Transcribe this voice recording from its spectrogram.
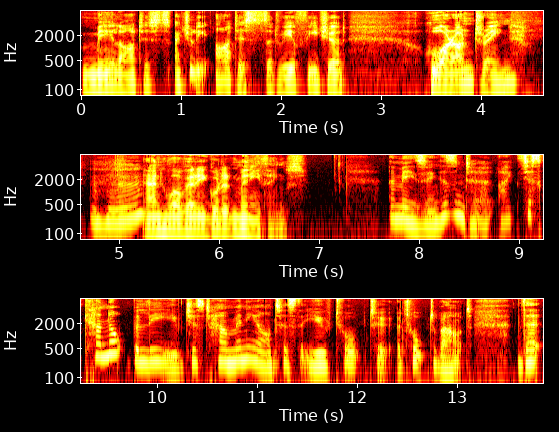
male artists, actually artists that we have featured, who are untrained Mm-hmm. and who are very good at many things. Amazing, isn't it? I just cannot believe just how many artists that you've talked to uh, talked about that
